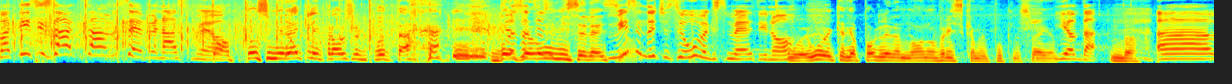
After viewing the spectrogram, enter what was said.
Pa ti si sad sam sebe nasmeo. To, to su mi rekli prošlog puta. Pa Deja što- vu mi se desio. Mislim da ću se uvek smeti, no. Uvek, uvek kad ga pogledam, ono, vriska me pukne svega. Jel da? Da. A,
